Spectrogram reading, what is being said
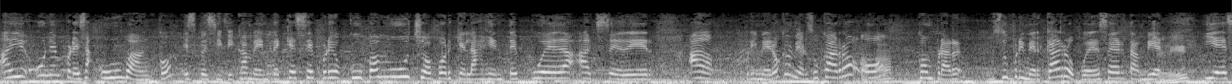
Hay una empresa, un banco específicamente, que se preocupa mucho porque la gente pueda acceder a primero cambiar su carro o comprar su primer carro, puede ser también. Sí. Y es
